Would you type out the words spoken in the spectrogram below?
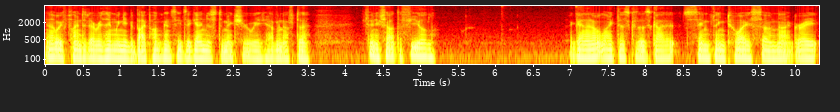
Now that we've planted everything, we need to buy pumpkin seeds again just to make sure we have enough to finish out the field. Again, I don't like this because it's got it same thing twice, so not great.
